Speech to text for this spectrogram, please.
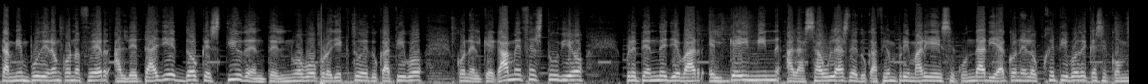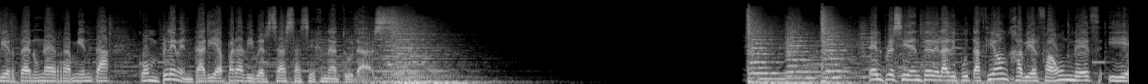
También pudieron conocer al detalle Doc Student, el nuevo proyecto educativo con el que Gámez Studio pretende llevar el gaming a las aulas de educación primaria y secundaria con el objetivo de que se convierta en una herramienta complementaria para diversas asignaturas. El presidente de la Diputación, Javier Faúndez, y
